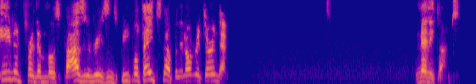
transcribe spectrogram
even for the most positive reasons, people take stuff and they don't return them. Many times.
